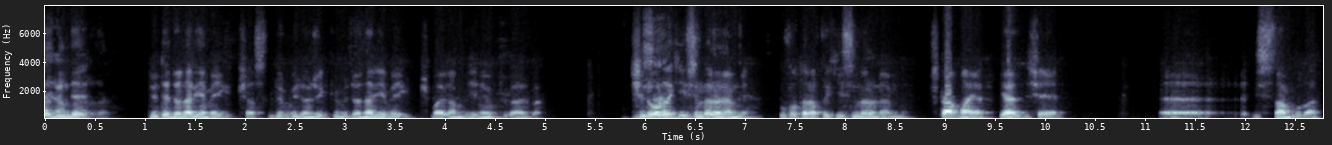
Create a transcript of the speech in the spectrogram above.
da dün de, bayramlarda. dün de döner yemeye gitmiş aslında. Dün müydü? Önceki gün mü? Döner yemeye gitmiş. Bayramda yine yoktu galiba. Şimdi Mesela- oradaki isimler önemli. Bu fotoğraftaki isimler önemli. Steinmeier geldi şeye e, İstanbul'a.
